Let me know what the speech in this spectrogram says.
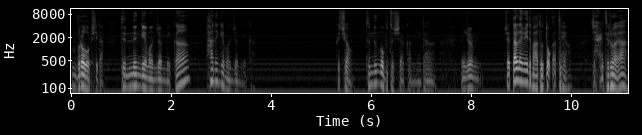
물어봅시다. 듣는 게 먼저입니까? 하는 게 먼저입니까? 그렇죠. 듣는 것부터 시작합니다. 요즘 제 딸내미도 봐도 똑같아요. 잘 들어야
